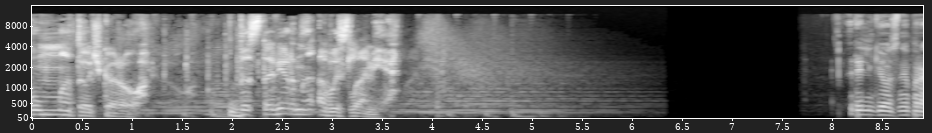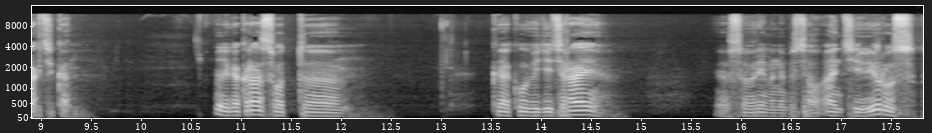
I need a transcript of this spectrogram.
umma.ru Достоверно об исламе. Религиозная практика. Или как раз вот э, как увидеть рай, я в свое время написал антивирус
